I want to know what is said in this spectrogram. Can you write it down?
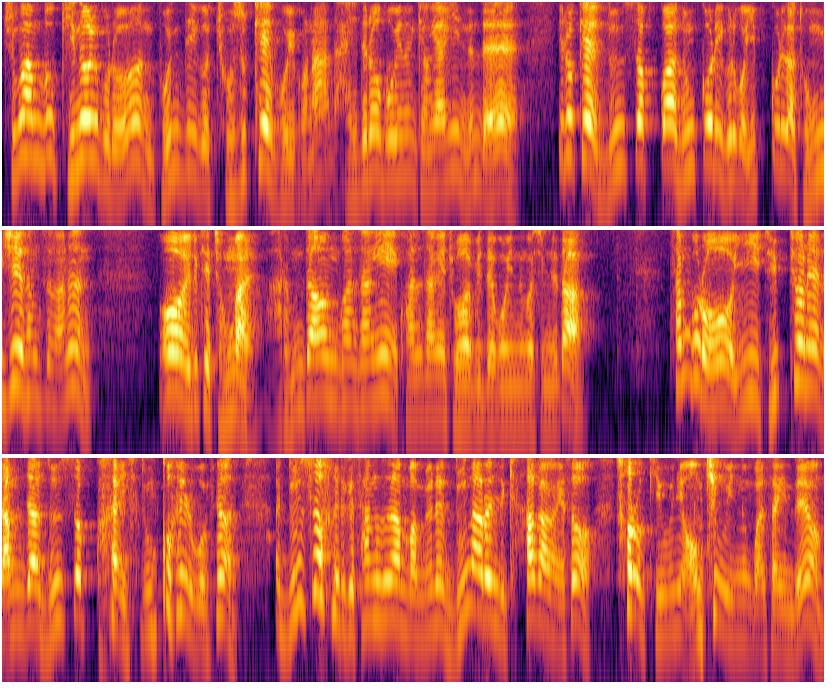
중안부 긴 얼굴은 본디 그 조숙해 보이거나 나이 들어 보이는 경향이 있는데 이렇게 눈썹과 눈꼬리 그리고 입꼬리가 동시에 상승하는 어 이렇게 정말 아름다운 관상이 관상의 조합이 되고 있는 것입니다. 참고로 이 뒤편의 남자 눈썹과 눈꼬리를 보면 눈썹은 이렇게 상승한 반면에 눈알은 이렇게 하강해서 서로 기운이 엉키고 있는 관상인데요.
